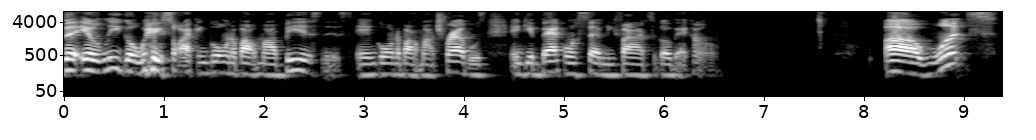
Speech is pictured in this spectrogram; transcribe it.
the illegal way so I can go on about my business and going about my travels and get back on 75 to go back home. Uh once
